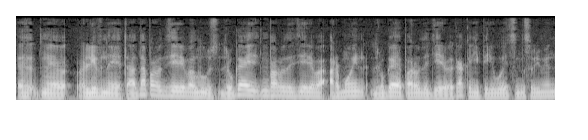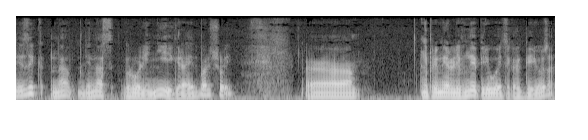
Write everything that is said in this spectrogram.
ливны это одна порода дерева, луз другая порода дерева, армойн другая порода дерева. Как они переводятся на современный язык, на, для нас роли не играет большой. Э, например, ливне переводится как береза.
